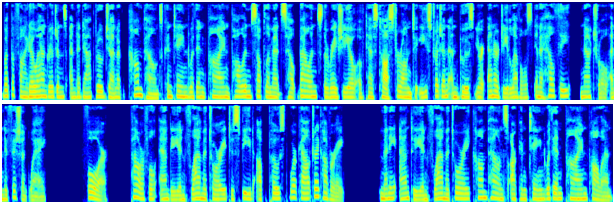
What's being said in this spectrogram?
But the phytoandrogens and adaptogenic compounds contained within pine pollen supplements help balance the ratio of testosterone to estrogen and boost your energy levels in a healthy, natural, and efficient way. 4. Powerful anti inflammatory to speed up post workout recovery. Many anti inflammatory compounds are contained within pine pollen,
